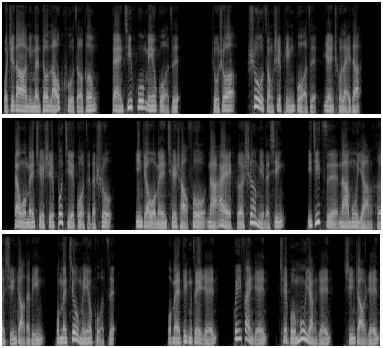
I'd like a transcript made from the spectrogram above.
我知道你们都劳苦做工，但几乎没有果子。主说。树总是凭果子认出来的，但我们却是不结果子的树，因着我们缺少父那爱和赦免的心，以及子那牧养和寻找的灵，我们就没有果子。我们定罪人、规范人，却不牧养人、寻找人。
